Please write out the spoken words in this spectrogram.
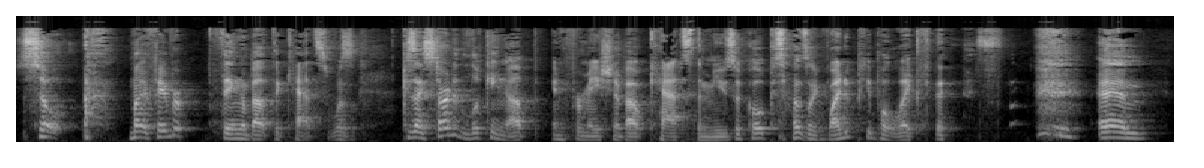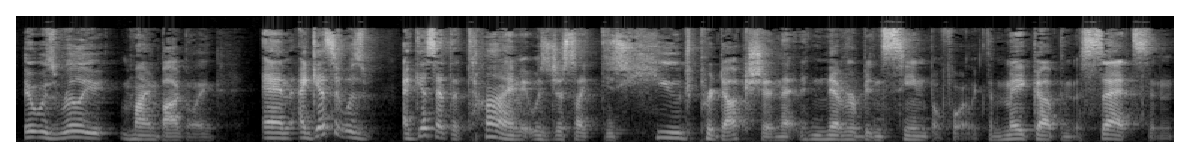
so my favorite thing about the cats was because I started looking up information about Cats the musical because I was like, why do people like this? and it was really mind boggling. And I guess it was I guess at the time it was just like this huge production that had never been seen before. Like the makeup and the sets and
